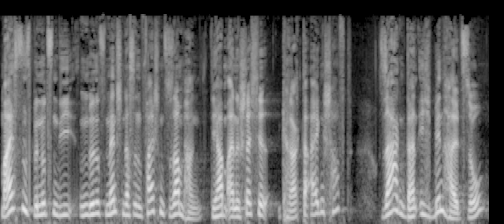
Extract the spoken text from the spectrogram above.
Meistens benutzen die benutzen Menschen das in einem falschen Zusammenhang. Die haben eine schlechte Charaktereigenschaft, sagen dann ich bin halt so.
